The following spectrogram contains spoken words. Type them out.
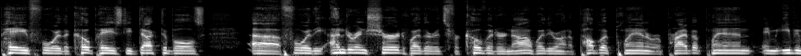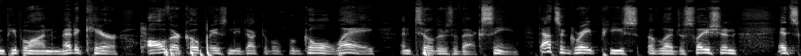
pay for the copays, deductibles, uh, for the underinsured, whether it's for COVID or not, whether you're on a public plan or a private plan, and even people on Medicare, all their copays and deductibles will go away until there's a vaccine. That's a great piece of legislation. It's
